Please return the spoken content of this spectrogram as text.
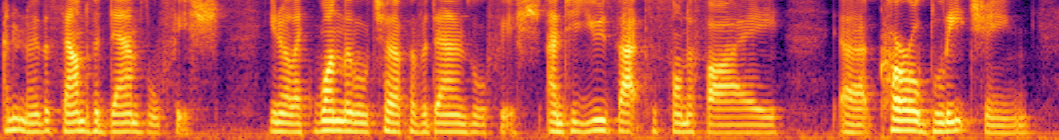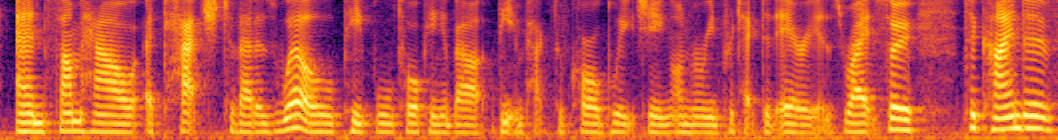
I don't know the sound of a damselfish, you know, like one little chirp of a damselfish, and to use that to sonify uh, coral bleaching and somehow attach to that as well people talking about the impacts of coral bleaching on marine protected areas, right? So to kind of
